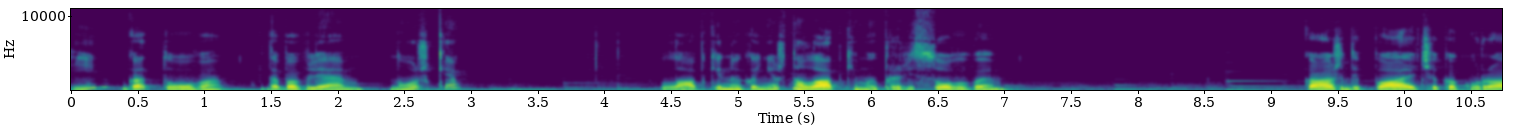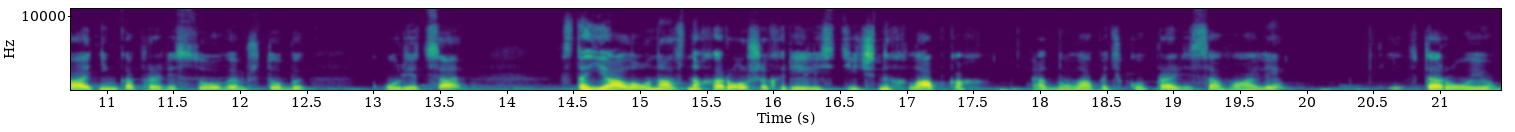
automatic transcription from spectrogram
И готово. Добавляем ножки, лапки. Ну и, конечно, лапки мы прорисовываем. Каждый пальчик аккуратненько прорисовываем, чтобы курица стояла у нас на хороших реалистичных лапках. Одну лапочку прорисовали и вторую.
